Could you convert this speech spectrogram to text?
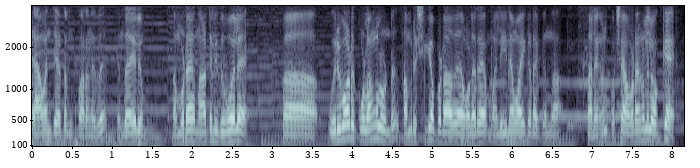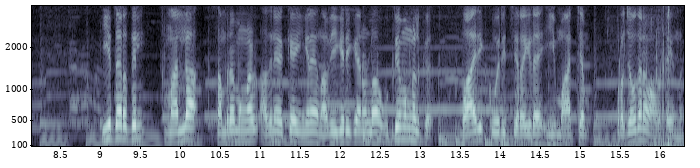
രാമൻ ചേട്ടൻ പറഞ്ഞത്. എന്തായാലും നമ്മുടെ നാട്ടിൽ ഇതുപോലെ ഒരുപാട് കുളങ്ങളുണ്ട്. സംരക്ഷിക്കപ്പെടാതെ വളരെ മലിനമായി കിടക്കുന്ന സ്ഥലങ്ങൾ. പക്ഷേ അവിടങ്ങളിലൊക്കെ ഈ തരത്തിൽ നല്ല സംരംഭങ്ങൾ അതിനെയൊക്കെ ഇങ്ങനെ നവീകരിക്കാനുള്ള ഉദ്യമങ്ങൾക്ക് വാരിക്കോരിച്ചിറയുടെ ഈ മാറ്റം പ്രചോദനമാവട്ടെ എന്ന്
